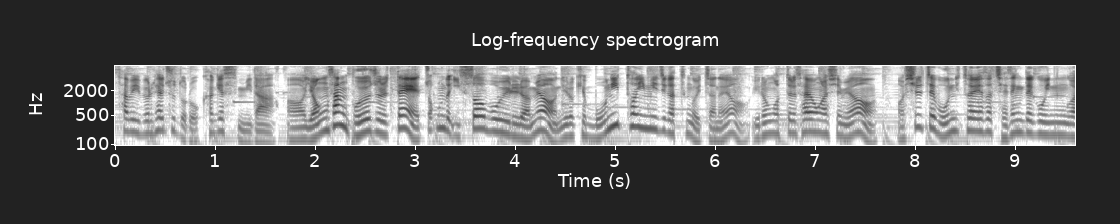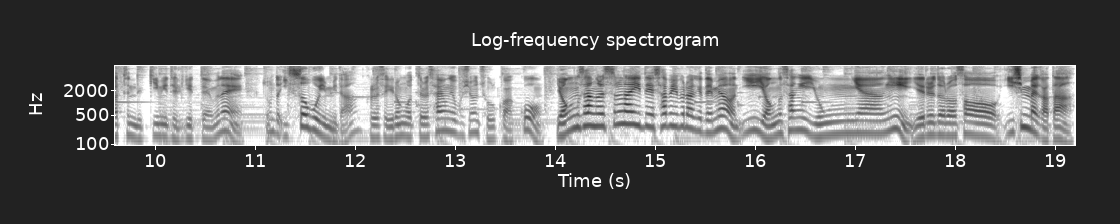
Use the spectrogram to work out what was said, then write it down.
삽입을 해주도록 하겠습니다. 어, 영상 보여줄 때 조금 더 있어 보이려면 이렇게 모니터 이미지 같은 거 있잖아요. 이런 것들 사용하시면 어, 실제 모니터에서 재생되고 있는 것 같은 느낌이 들기 때문에 좀 더 있어 보입니다. 그래서 이런 것들을 사용해 보시면 좋을 것 같고 영상을 슬라이드에 삽입을 하게 되면 이 영상의 용량이 예를 들어서 20메가다.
